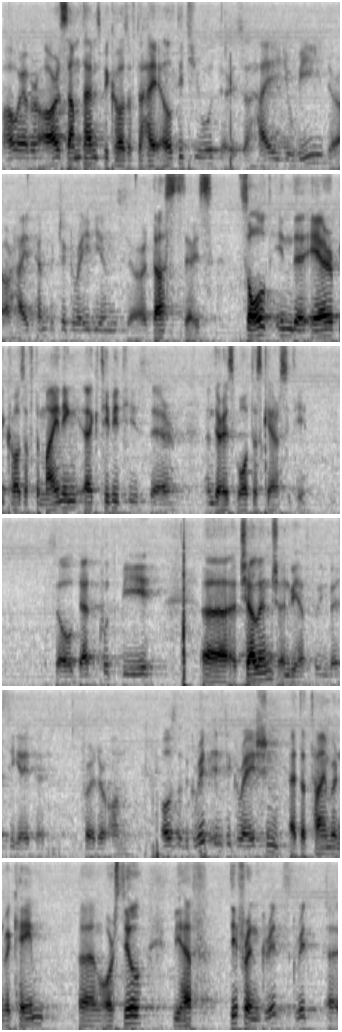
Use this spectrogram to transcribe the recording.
however, are sometimes because of the high altitude, there is a high UV, there are high temperature gradients, there are dust, there is salt in the air because of the mining activities there. and there is water scarcity. So that could be uh, a challenge, and we have to investigate it further on. Also, the grid integration at the time when we came, um, or still, we have different grids. Grid uh,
